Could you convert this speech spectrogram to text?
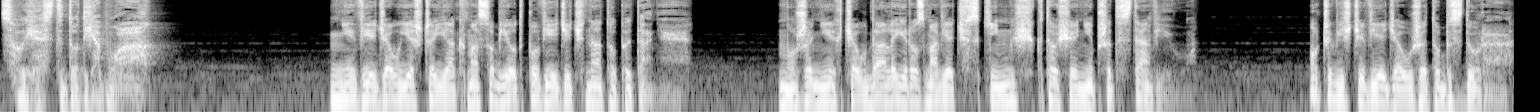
Co jest do diabła? Nie wiedział jeszcze, jak ma sobie odpowiedzieć na to pytanie. Może nie chciał dalej rozmawiać z kimś, kto się nie przedstawił. Oczywiście wiedział, że to bzdura,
